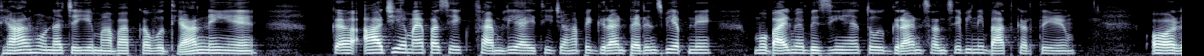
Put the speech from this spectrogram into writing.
ध्यान होना चाहिए माँ बाप का वो ध्यान नहीं है। आज ही हमारे पास एक फैमिली आई थी जहाँ पे ग्रैंड पेरेंट्स भी अपने मोबाइल में बिज़ी हैं तो ग्रैंड सन से भी नहीं बात करते हैं। और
